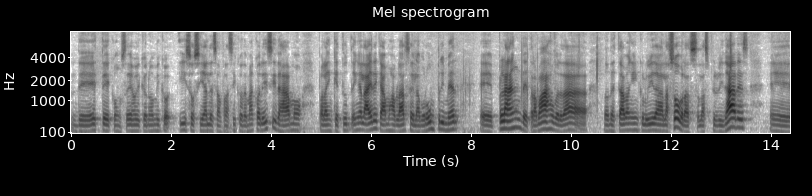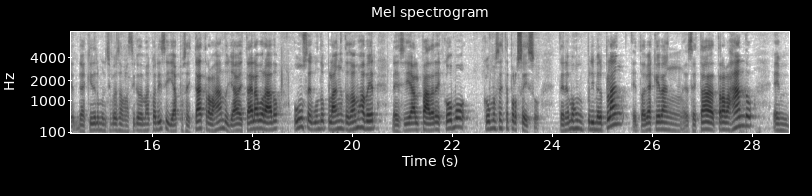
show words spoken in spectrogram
de este Consejo Económico y Social de San Francisco de Macorís y dejamos para inquietud en el aire que vamos a hablar, se elaboró un primer plan de trabajo, ¿verdad?, donde estaban incluidas las obras, las prioridades, eh, de aquí del municipio de San Francisco de Macorís y ya pues está trabajando, ya está elaborado un segundo plan, entonces vamos a ver, le decía al padre, cómo, cómo es este proceso. Tenemos un primer plan, eh, todavía quedan, se está trabajando en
